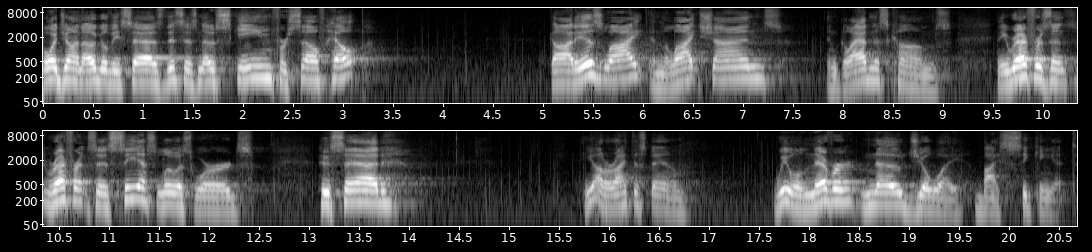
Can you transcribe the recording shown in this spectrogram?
Lloyd John Ogilvie says this is no scheme for self help. God is light, and the light shines, and gladness comes. And he references, references C.S. Lewis' words, who said, You ought to write this down. We will never know joy by seeking it.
